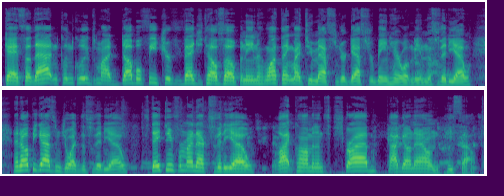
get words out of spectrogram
Okay, so that concludes my double feature VeggieTales opening. I want to thank my two messenger guests for being here with me in this video. And I hope you guys enjoyed this video. Stay tuned for my next video. Like, comment, and subscribe. I go now, and peace out.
